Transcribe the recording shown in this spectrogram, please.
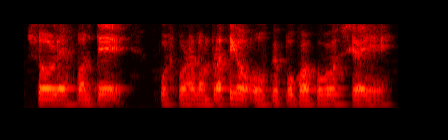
solo le falte pues ponerlo en práctica o que poco a poco se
